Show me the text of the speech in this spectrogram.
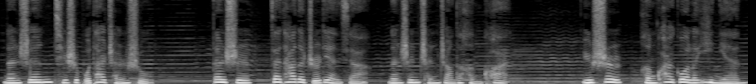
男生其实不太成熟，但是在他的指点下，男生成长得很快。于是很快过了一年，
